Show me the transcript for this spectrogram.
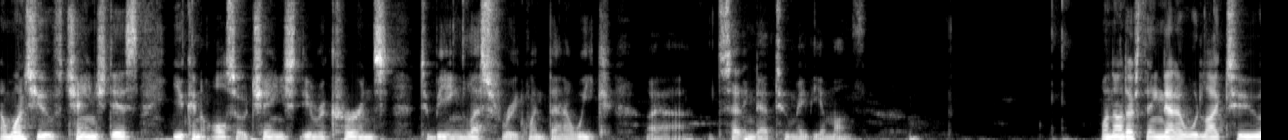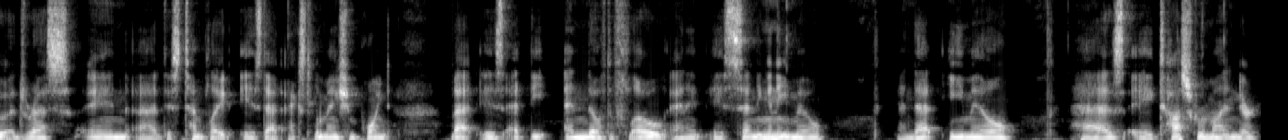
And once you've changed this, you can also change the recurrence to being less frequent than a week, uh, setting that to maybe a month. One other thing that I would like to address in uh, this template is that exclamation point that is at the end of the flow and it is sending an email and that email has a task reminder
